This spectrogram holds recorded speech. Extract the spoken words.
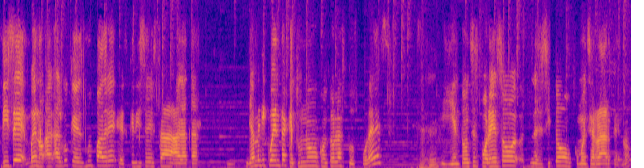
dice, bueno, algo que es muy padre es que dice esta Agatha ya me di cuenta que tú no controlas tus poderes y entonces por eso necesito como encerrarte, ¿no?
